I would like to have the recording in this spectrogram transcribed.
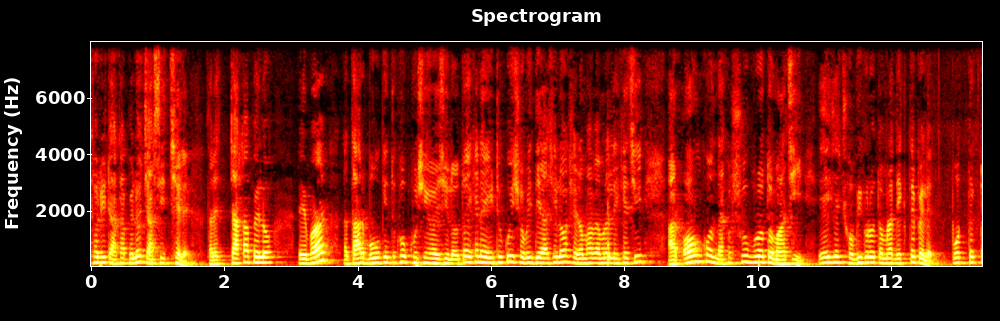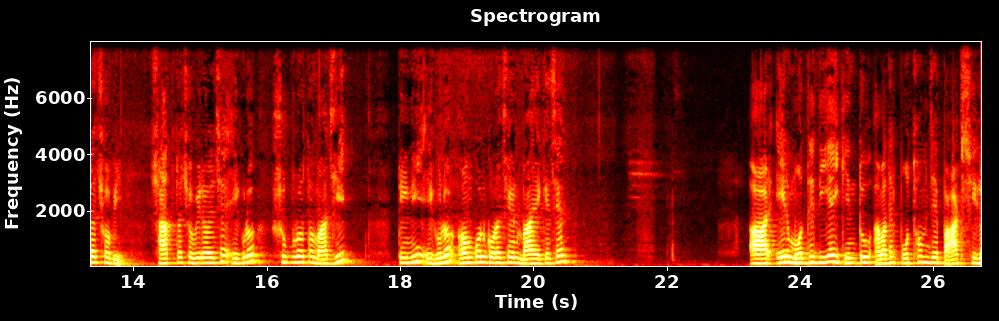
থলি টাকা পেল চাষির ছেলে। তাহলে টাকা পেল এবার তার বউ কিন্তু খুব খুশি হয়েছিল। তো এখানে এইটুকুই ছবি দেওয়া ছিল সেরকমভাবে আমরা লিখেছি। আর অঙ্কন, দেখো, সুব্রত মাঝি, এই যে ছবিগুলো তোমরা দেখতে পেলে, প্রত্যেকটা ছবি, সাতটা ছবি রয়েছে, এগুলো সুব্রত মাঝি, তিনি এগুলো অঙ্কন করেছেন বা এঁকেছেন। আর এর মধ্যে দিয়েই কিন্তু আমাদের প্রথম যে পার্ট ছিল,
